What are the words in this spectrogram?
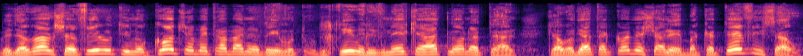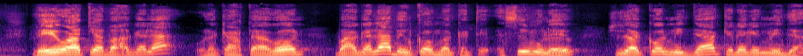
ודבר שאפילו תינוקות של בית רבן יודעים אותו. דכתיב ולבני קהת לא נתן, כי עבודת הקודש עליהם, בכתף יישאו, ויהיו עטיה בעגלה, הוא לקח את הארון בעגלה במקום בכתף. אז שימו לב שזה הכל מידה כנגד מידה.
